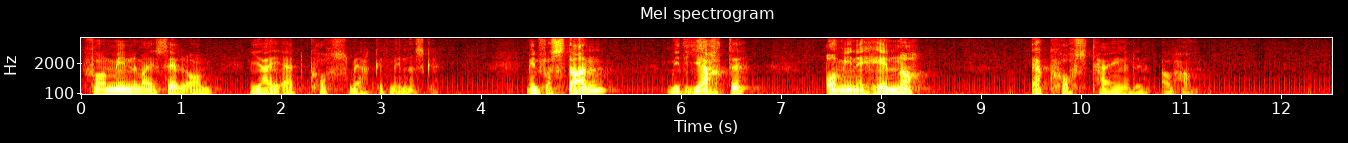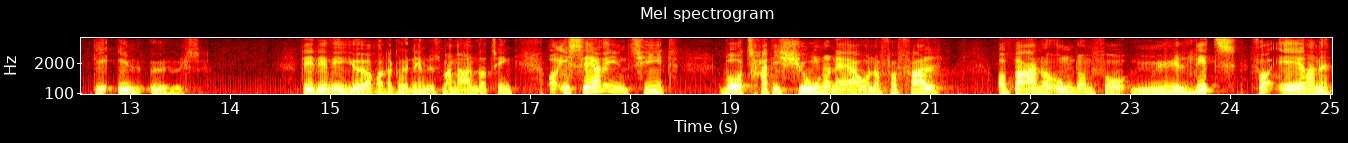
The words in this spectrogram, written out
for at minde mig selv om, at jeg er et korsmærket menneske. Min forstand, mit hjerte og mine hænder er korstegnede af ham. Det er indøvelse. Det er det, vi gør, og der kan nævnes mange andre ting. Og især i en tid, hvor traditionerne er under forfald, og barn og ungdom får mye lidt for ærerne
